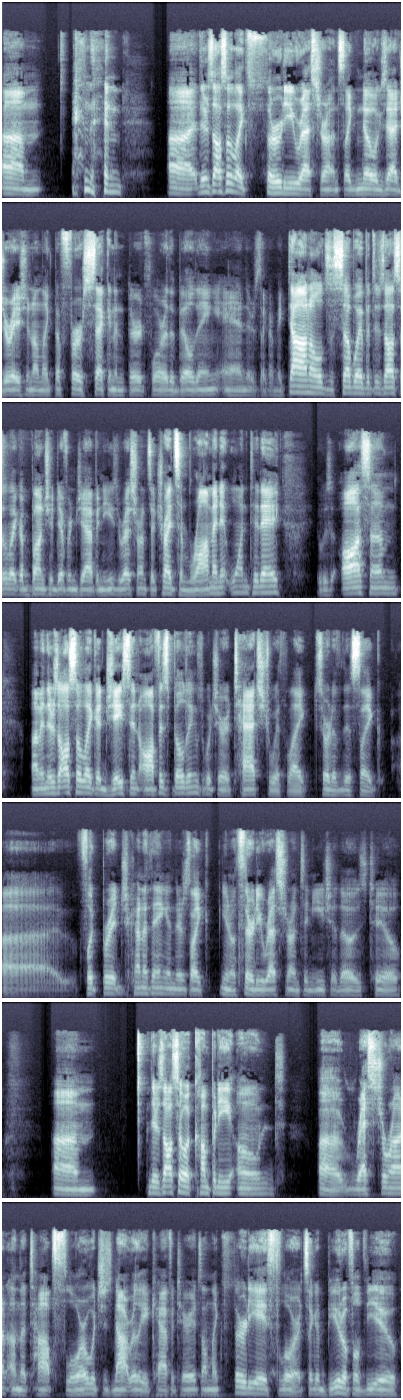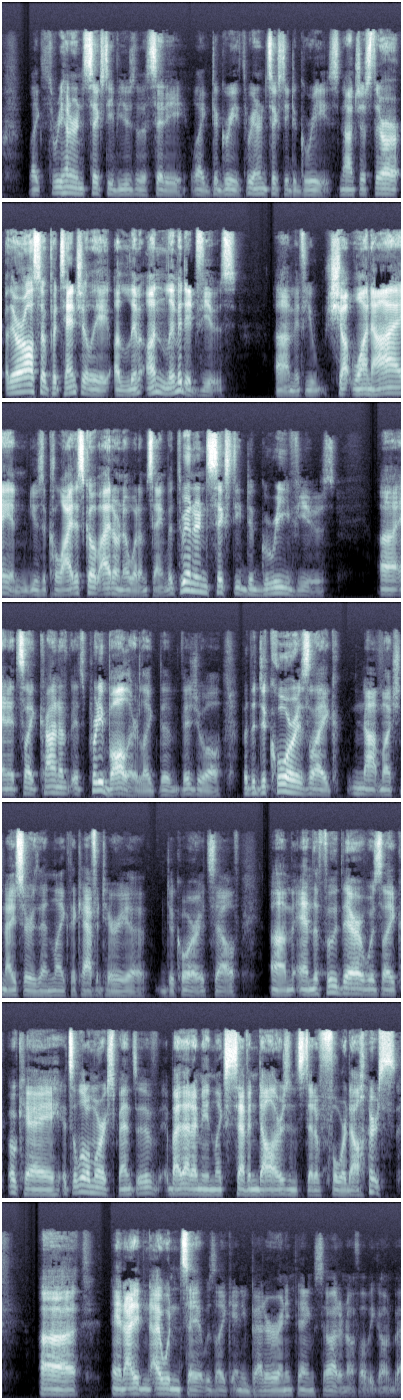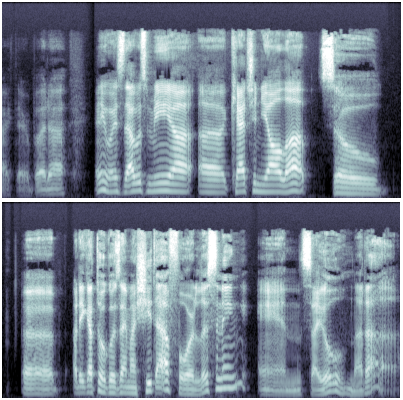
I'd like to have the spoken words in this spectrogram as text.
Um, and then uh, there's also like 30 restaurants, like no exaggeration, on like the first, second, and third floor of the building. And there's like a McDonald's, a Subway, but there's also like a bunch of different Japanese restaurants. I tried some ramen at one today. It was awesome. I mean, there's also like adjacent office buildings which are attached with like sort of this like uh footbridge kind of thing and there's like you know 30 restaurants in each of those too um there's also a company owned uh, restaurant on the top floor, which is not really a cafeteria. It's on like 38th floor. It's like a beautiful view, like 360 views of the city, like degree 360 degrees. Not just there are there are also potentially lim- unlimited views. Um, if you shut one eye and use a kaleidoscope, I don't know what I'm saying, but 360 degree views. Uh, and it's like kind of it's pretty baller like the visual but the decor is like not much nicer than like the cafeteria decor itself um, and the food there was like okay, it's a little more expensive. By that I mean like seven dollars instead of four dollars. Uh, and I didn't, I wouldn't say it was like any better or anything. So I don't know if I'll be going back there. But uh, anyways, that was me uh, uh, catching y'all up. So uh, arigatou gozaimashita for listening, and sayonara.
